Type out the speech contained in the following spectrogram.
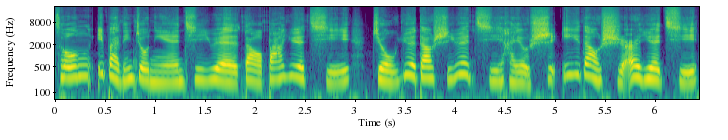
从一百零九年七月到八月期，九月到十月期，还有十一到十二月期，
